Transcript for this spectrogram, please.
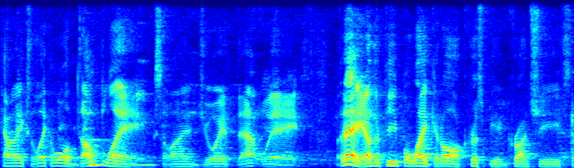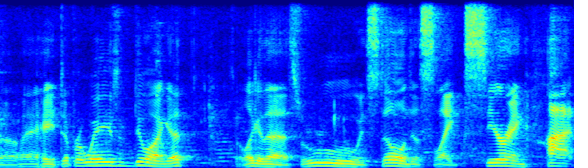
Kind of makes it like a little dumpling, so I enjoy it that way. But hey, other people like it all crispy and crunchy, so hey, different ways of doing it. So look at this. Ooh, it's still just like searing hot,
